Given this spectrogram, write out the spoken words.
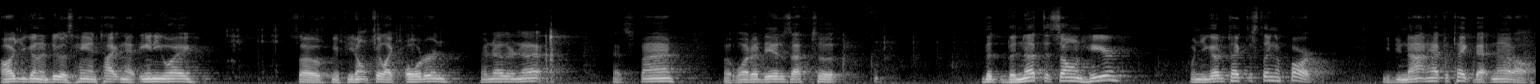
All you're to do is hand tighten that anyway. So if you don't feel like ordering another nut, that's fine. But what I did is I took the, the nut that's on here, when you go to take this thing apart, you do not have to take that nut off.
